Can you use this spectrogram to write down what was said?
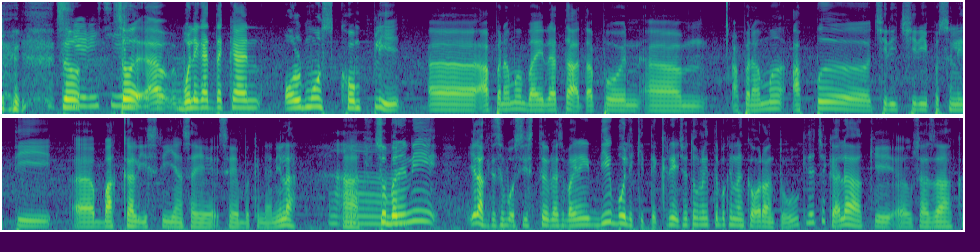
so Ciri-ciri so tu. uh, boleh katakan almost complete uh, apa nama biodata ataupun um, apa nama apa ciri-ciri personality uh, bakal isteri yang saya saya berkenan ni lah. Ha, so benda ni Yelah kita sebut sistem dan sebagainya. Dia boleh kita create. Contoh kalau kita berkenan ke orang tu Kita cakap lah okay, uh, Ustazah ke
